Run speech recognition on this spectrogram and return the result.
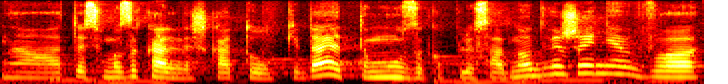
А, то есть в музыкальной шкатулке да, это музыка плюс одно движение, в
